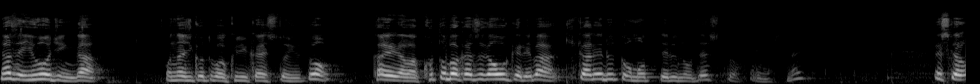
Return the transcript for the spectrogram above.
なぜ違法人が同じ言葉を繰り返すというと彼らは言葉数が多ければ聞かれると思っているのですと言いますね。ですから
